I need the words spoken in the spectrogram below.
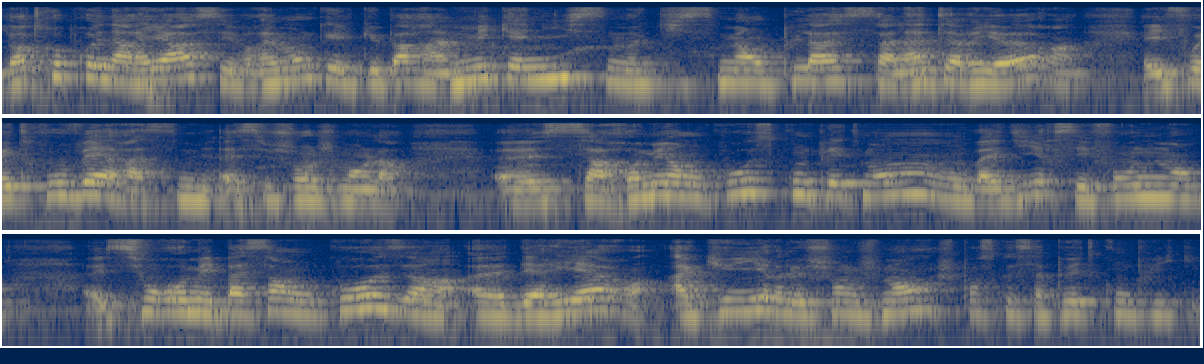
L'entrepreneuriat, c'est vraiment quelque part un mécanisme qui se met en place à l'intérieur et il faut être ouvert à ce, changement-là. Euh, ça remet en cause complètement, on va dire, ses fondements. Euh, si on ne remet pas ça en cause, euh, derrière, accueillir le changement, je pense que ça peut être compliqué.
